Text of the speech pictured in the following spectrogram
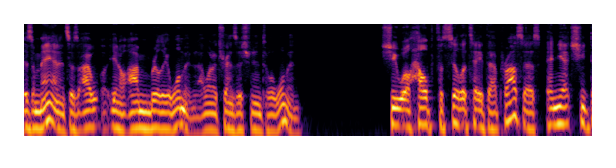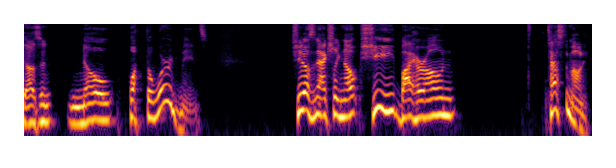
is a man, and says, "I, you know, I'm really a woman and I want to transition into a woman," she will help facilitate that process, and yet she doesn't know what the word means. She doesn't actually know. She, by her own t- testimony,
